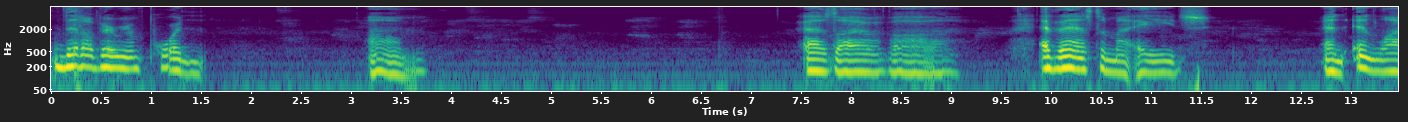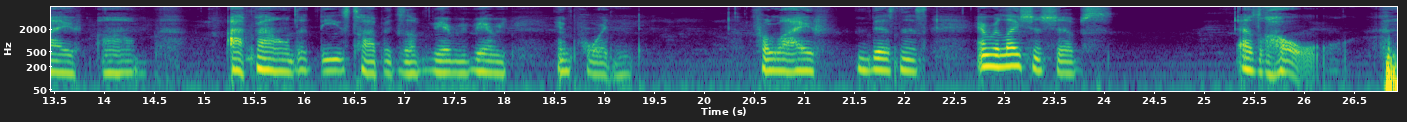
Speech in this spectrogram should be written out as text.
that are very important. Um, as I've uh, advanced in my age and in life, um, I found that these topics are very, very important for life, business, and relationships as a whole.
